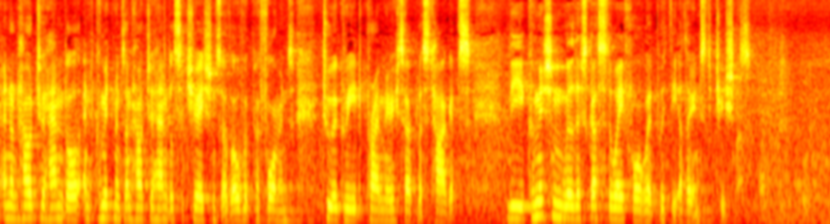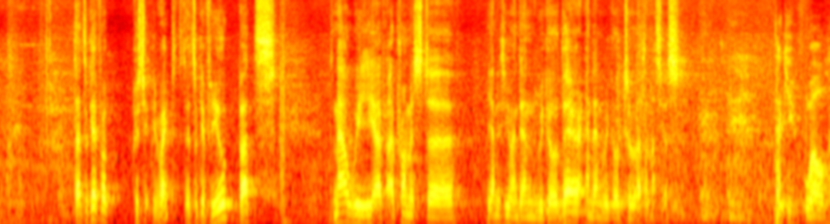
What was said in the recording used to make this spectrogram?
and on how to handle and commitments on how to handle situations of overperformance to agreed primary surplus targets. The Commission will discuss the way forward with the other institutions. That's okay for Christian, right? That's okay for you, but now we have, I promised uh, Yanis you, and then we go there, and then we go to Athanasios. Thank you. Well,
